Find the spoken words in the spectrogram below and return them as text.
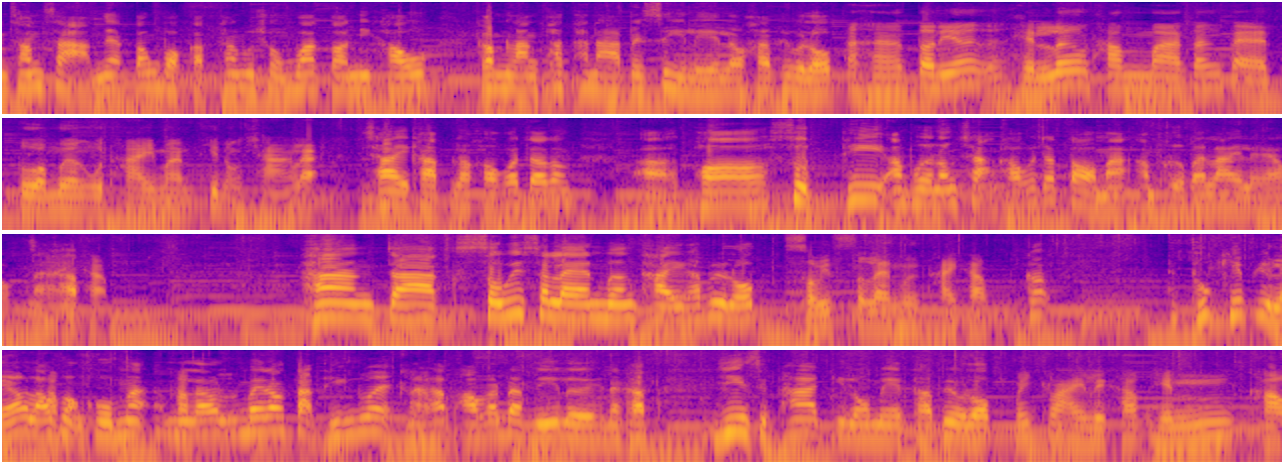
333 เนี่ยต้องบอกกับท่านผู้ชมว่าตอนนี้เขากำลังพัฒนาไป4เลนแล้วครับพี่วรบอ่าฮะตอนนี้เห็นเริ่มทำมาตั้งแต่ตัวเมืองอุทัยมาที่หนองฉางแล้ว ใช่ครับ แล้วเขาก็จะต้องอาพอสุดที่อำเภอหนองฉางเขาก็จะต่อมาอำเภอบ้านไร่แล้วนะครับใช่ครับห่างจากสวิตเซอร์แลนด์เมืองไทยครับพี่วรบสวิตเซอร์แลนด์เมืองไทยครับก็ ทุกคลิปอยู่แล้วเราครับสองคมอะครับ แล้วไม่ต้องตัดทิ้งด้วยนะครับ เอากันแบบนี้เลยนะครับ 25 กิโลเมตรครับพี่วรบไม่ไกลเลยครับ เห็นเขา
